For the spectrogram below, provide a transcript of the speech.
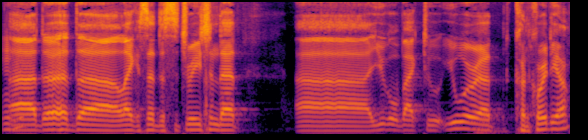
uh, the the like I said, the situation that uh, you go back to. You were at Concordia.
